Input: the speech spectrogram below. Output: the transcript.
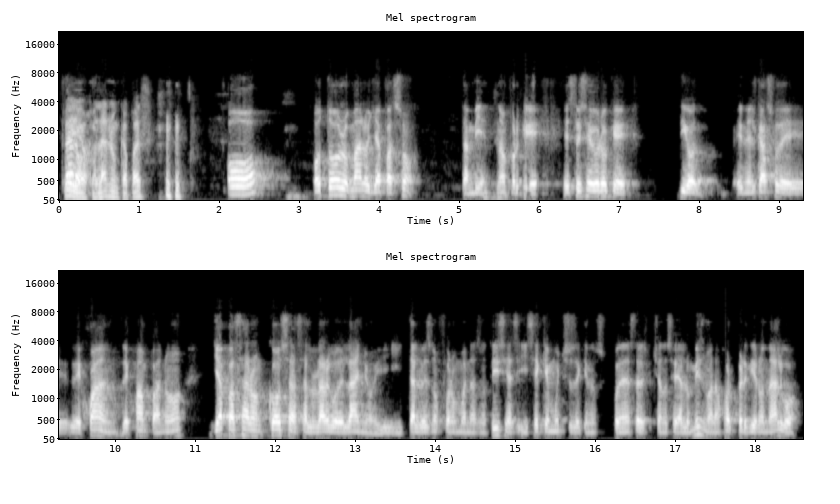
Claro, ojalá nunca pase. o, o todo lo malo ya pasó también, ¿no? Porque estoy seguro que digo, en el caso de, Juan, de Juanpa, ¿no? Ya pasaron cosas a lo largo del año y, tal vez no fueron buenas noticias. Y sé que muchos de que nos pueden estar escuchando sería lo mismo. A lo mejor perdieron algo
